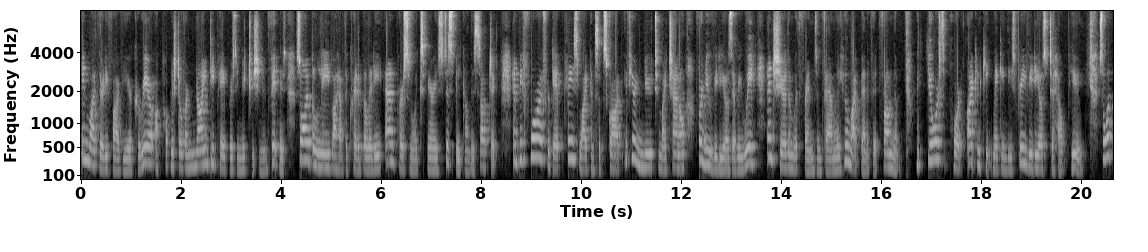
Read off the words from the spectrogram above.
In my 35 year career, I've published over over 90 papers in nutrition and fitness, so I believe I have the credibility and personal experience to speak on this subject. And before I forget, please like and subscribe if you're new to my channel for new videos every week and share them with friends and family who might benefit from them. With your support, I can keep making these free videos to help you. So a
